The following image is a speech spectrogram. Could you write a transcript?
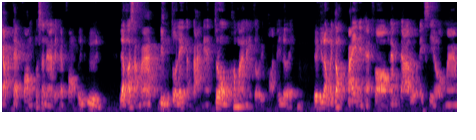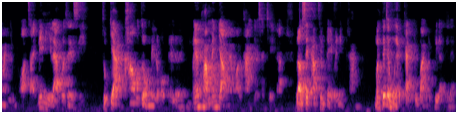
กับแพลตฟอร์มโฆษณาหรือแพลตฟอร์มอื่น ๆ แล้วก็สามารถดึงตัวเลขต่างๆเนี่ยตรงเข้ามาในตัว report ได้เลยโดยที่เราไม่ต้องไปในแพลตฟอร์มนั่งดาวน์โหลด Excel ออกมามา import ใส่ไม่มีแล้ว process นี้ทุกอย่างเข้าตรงในระบบได้เลยเพราะฉะนั้นความแม่นยำเนี่ยค่อนข้างที่จะชัดเจนแล้วเรา set up template ไว้หนึ่งครั้งมันก็จะเหมือนกันทุกวันทุกเดือนนี่แหละ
